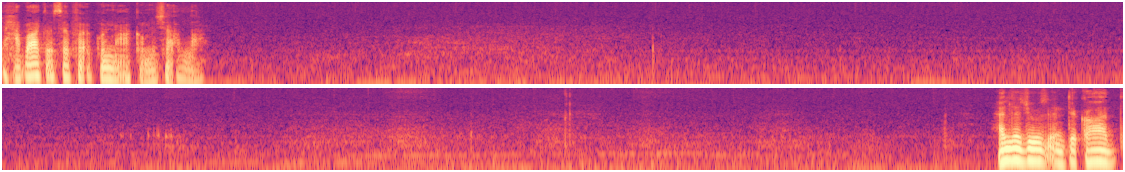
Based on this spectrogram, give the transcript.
لحظات وسوف أكون معكم إن شاء الله. هل يجوز انتقاد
